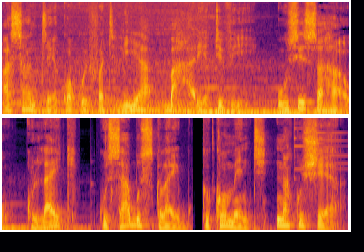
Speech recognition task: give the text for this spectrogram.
Asante kwa kuifuatilia Baharia TV. Usisahau kulike, kusubscribe, kucomment na kushare.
